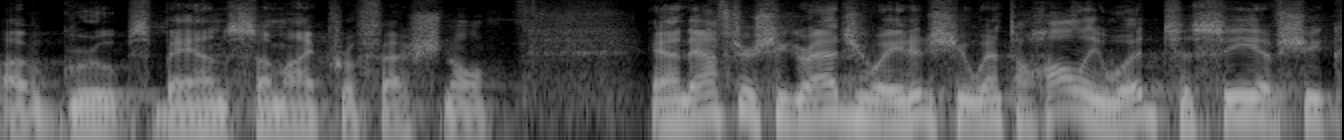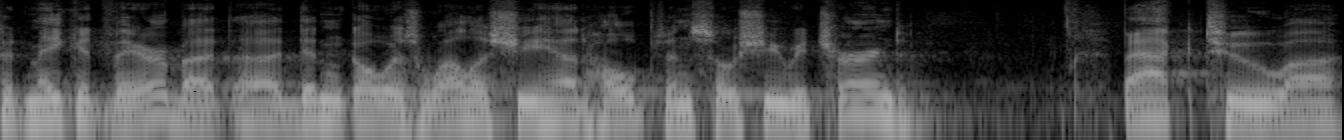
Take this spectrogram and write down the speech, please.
of groups, bands, semi professional. And after she graduated, she went to Hollywood to see if she could make it there, but uh, didn't go as well as she had hoped. And so she returned back to, uh,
